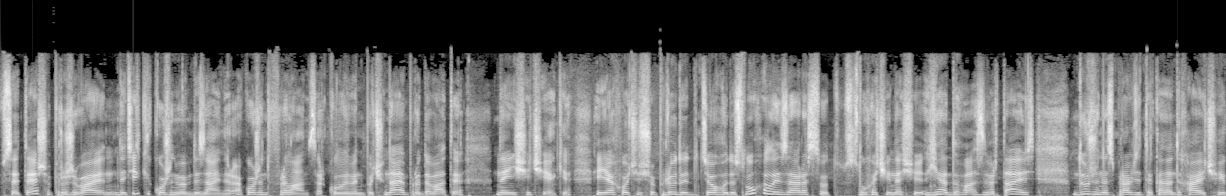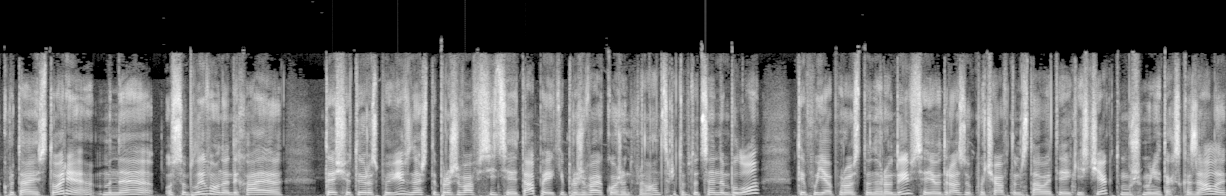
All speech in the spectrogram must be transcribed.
все те, що проживає не тільки кожен веб-дизайнер, а кожен фрилансер, коли він починає продавати на інші чеки. І я хочу, щоб люди до цього дослухались зараз. От слухачі наші, я до вас звертаюсь. Дуже насправді така надихаюча і крута історія. Мене особливо надихає те, що ти розповів, знаєш, ти проживав всі ці етапи, які проживає кожен фрилансер. Тобто, це не було, типу, я просто народився і одразу почав там ставити якийсь чек, тому що мені так сказали.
